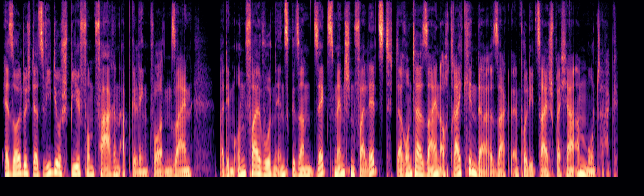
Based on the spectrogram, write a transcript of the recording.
Er soll durch das Videospiel vom Fahren abgelenkt worden sein. Bei dem Unfall wurden insgesamt sechs Menschen verletzt, darunter seien auch drei Kinder, sagt ein Polizeisprecher am Montag.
